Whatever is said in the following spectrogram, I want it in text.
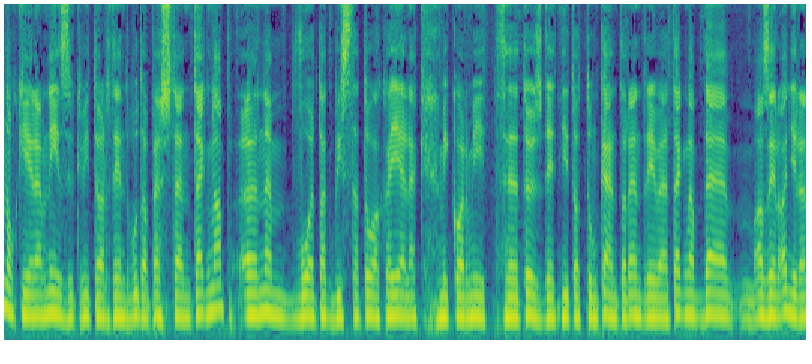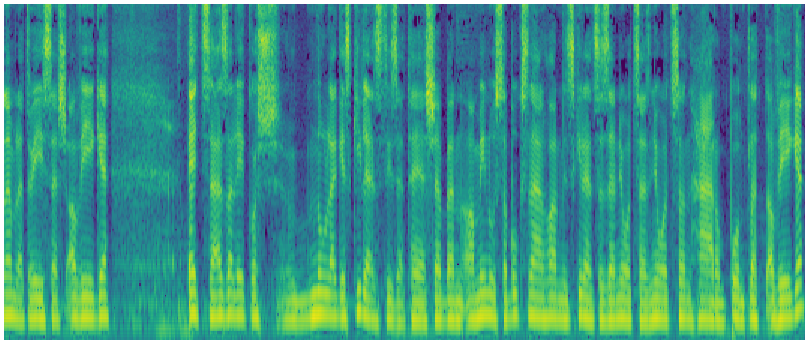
No kérem, nézzük, mi történt Budapesten tegnap. Nem voltak biztatóak a jelek, mikor mi itt tőzsdét nyitottunk Kántor Endrével tegnap, de azért annyira nem lett vészes a vége. Egy százalékos 0,9 helyesebben a mínusz a Buxnál 39.883 pont lett a vége.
